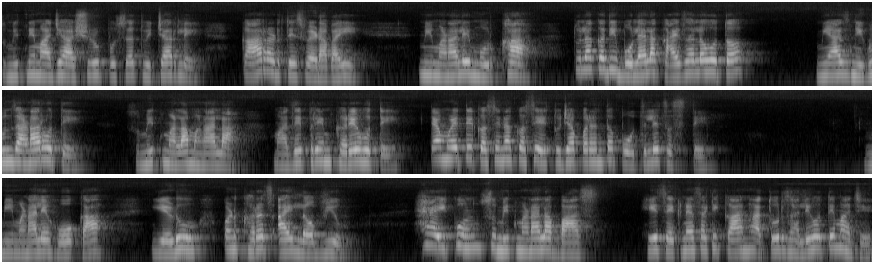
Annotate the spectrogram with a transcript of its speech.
सुमितने माझे अश्रू पुसत विचारले का रडतेस वेडाबाई? मी म्हणाले मूर्खा तुला कधी बोलायला काय झालं होतं? मी आज निघून जाणार होते. सुमित मला म्हणाला माझे प्रेम खरे होते त्यामुळे ते कसे ना कसे तुझ्यापर्यंत पोचलेच असते. मी म्हणाले हो का? येडू पण खरंच आय लव्ह यू हे ऐकून सुमित म्हणाला बास हेच ऐकण्यासाठी कान हातूर झाले होते माझे.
